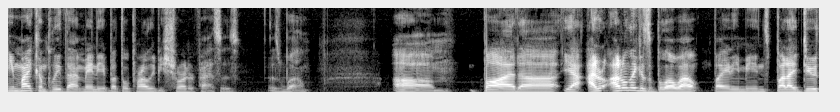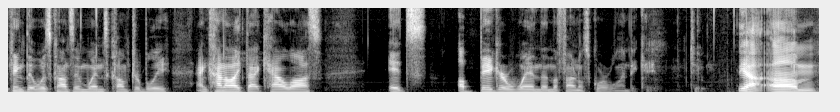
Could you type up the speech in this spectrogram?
He might complete that many, but they'll probably be shorter passes as well. Um, but uh, yeah, I don't, I don't think it's a blowout by any means, but I do think that Wisconsin wins comfortably, and kind of like that Cal loss, it's a bigger win than the final score will indicate. Too. Yeah, um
